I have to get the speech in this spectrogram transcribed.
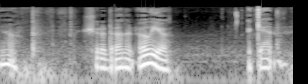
Yeah, should have done it earlier. Again.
